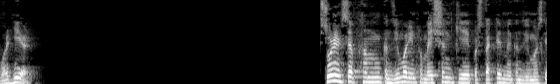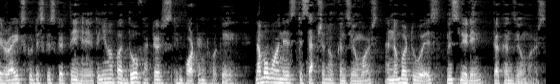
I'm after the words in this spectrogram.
over here? Students جب ہم کنزیومر انفارمیشن کے پرسپیکٹو میں کنزیومرس کے رائٹس کو ڈسکس کرتے ہیں تو یہاں پر دو فیکٹرس امپورٹنٹ ہوتے ہیں number one is deception of consumers and number two is misleading the consumers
